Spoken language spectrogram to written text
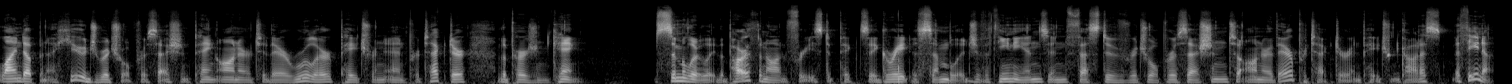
lined up in a huge ritual procession paying honor to their ruler, patron, and protector, the Persian king. Similarly, the Parthenon frieze depicts a great assemblage of Athenians in festive ritual procession to honor their protector and patron goddess, Athena.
